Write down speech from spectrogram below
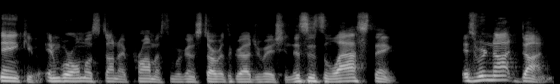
Thank you. And we're almost done, I promise. And we're going to start with the graduation. This is the last thing. Is we're not done.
